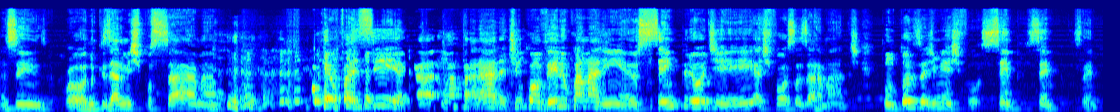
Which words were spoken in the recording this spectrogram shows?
Assim, pô, não quiseram me expulsar, mas. O que eu fazia, cara, uma parada, tinha um convênio com a Marinha. Eu sempre odiei as Forças Armadas, com todas as minhas forças. Sempre, sempre, sempre.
